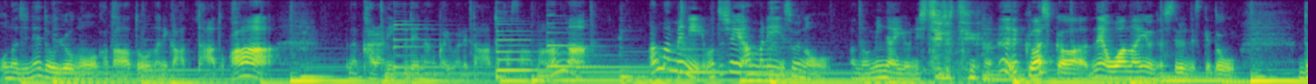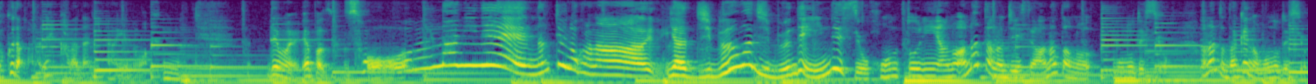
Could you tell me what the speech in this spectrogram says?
同じ、ね、同業の方と何かあったとかなんかカラーリップで何か言われたとかさ、まあ、あんまあんま目に私あんまりそういうのをあの見ないようにしてるっていうか 詳しくはね追わないようにはしてるんですけど毒だからね体にああいうのは。うんでもやっぱそんなにね何て言うのかな。いや自分は自分でいいんですよ。本当に。あのあなたの人生はあなたのものですよ。あなただけのものですよ、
